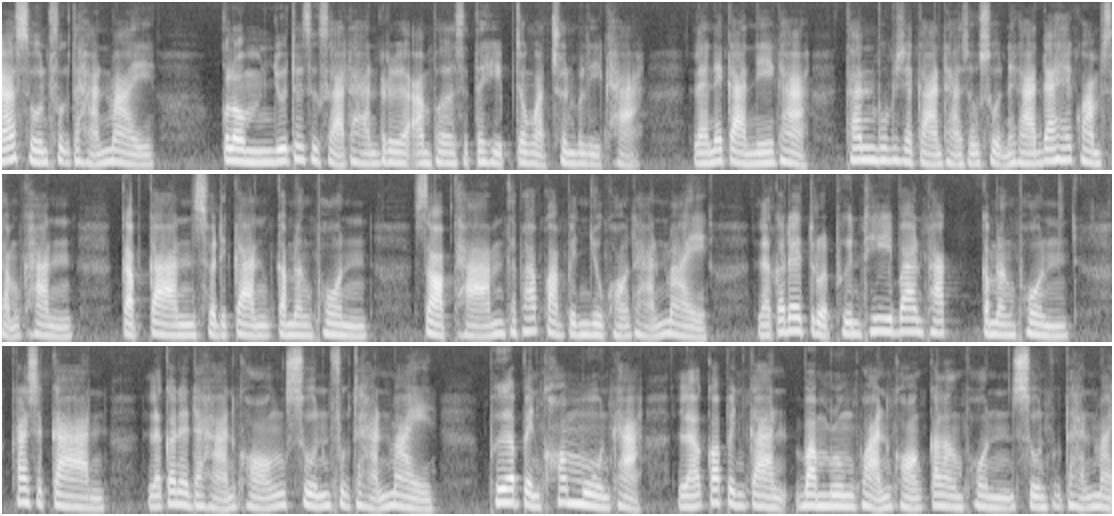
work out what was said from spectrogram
ณศูนย์ฝึกทหารใหม่ กรมยุทธศึกษาฐานเรืออำเภอสัตหิบจังหวัดชนบุรีค่ะ และในการนี้ค่ะ ท่านผู้บัญชาการฐานสูงสุดนะคะได้ให้ความสำคัญกับการสวัสดิการกำลังพล สอบถามสภาพความเป็นอยู่ของฐานใหม่ แล้วก็ได้ตรวจพื้นที่บ้านพักกำลังพลข้าราชการ และก็ในทหารของศูนย์ฝึกทหารใหม่ เพื่อเป็นข้อมูลค่ะ แล้วก็เป็นการบำรุงขวัญของกำลังพลศูนย์ฝึกทหารใหม่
